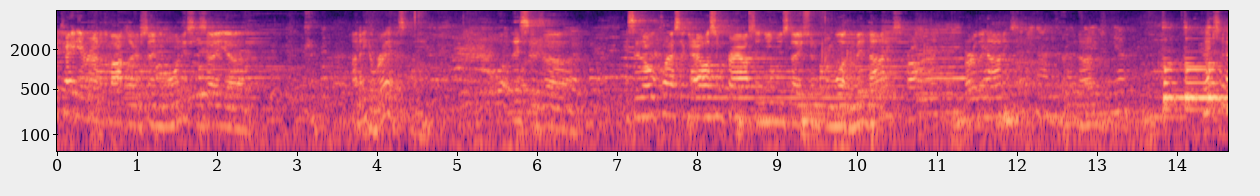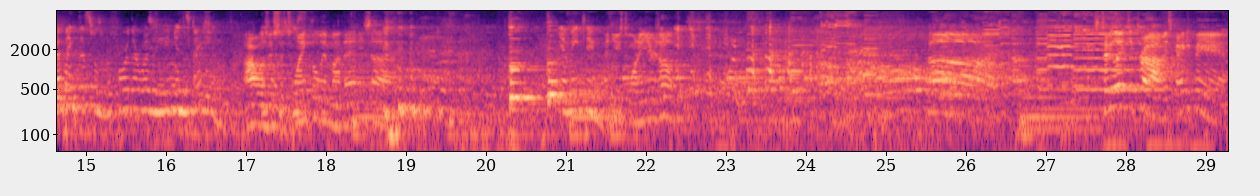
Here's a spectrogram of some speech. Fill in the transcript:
bring Katie around to the let her sing one. This is a, uh, I need a rest. man. This is, uh, this is old classic Alison Krauss and Union Station from what, the mid 90s probably? Early 90s? Early 90s. Yeah. Actually, I think this was before there was a Union Station. I was just a twinkle in my daddy's eye. Yeah, me too. And you 20 years old. Uh, it's too late to cry, Miss Katie Finn.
